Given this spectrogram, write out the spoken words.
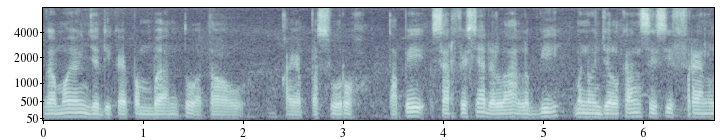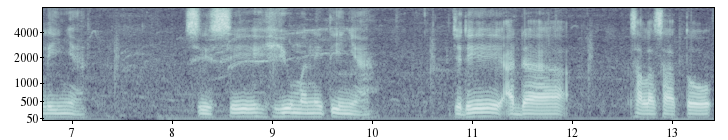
nggak mau yang jadi kayak pembantu atau kayak pesuruh. Tapi servisnya adalah lebih menonjolkan sisi friendly-nya sisi humanity-nya. Jadi ada salah satu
